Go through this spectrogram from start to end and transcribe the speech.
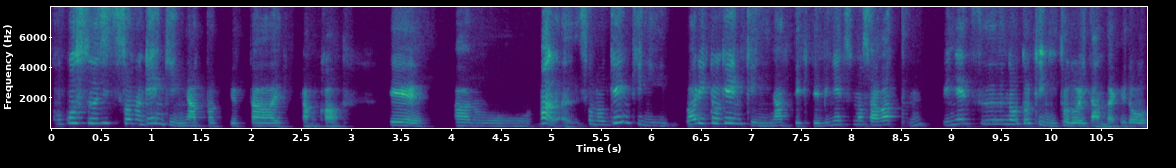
ここ数日そんな元気になったって言ったやんか。で、あのまあ、その元気に、割と元気になってきて、微熱も下がって、ん？微熱の時に届いたんだけど、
